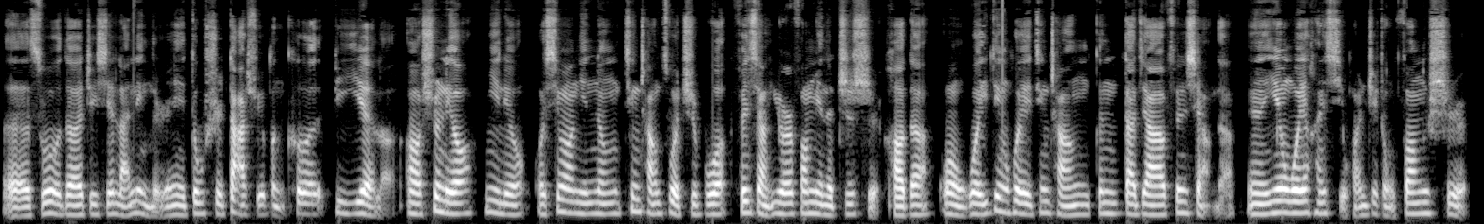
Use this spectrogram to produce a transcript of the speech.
呃所有的这些蓝领的人也都是大学本科毕业了哦，顺流逆流。我希望您能经常做直播，分享育儿方面的知识。好的，我我一定会经常跟大家分享的。嗯，因为我也很喜欢这种方式，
